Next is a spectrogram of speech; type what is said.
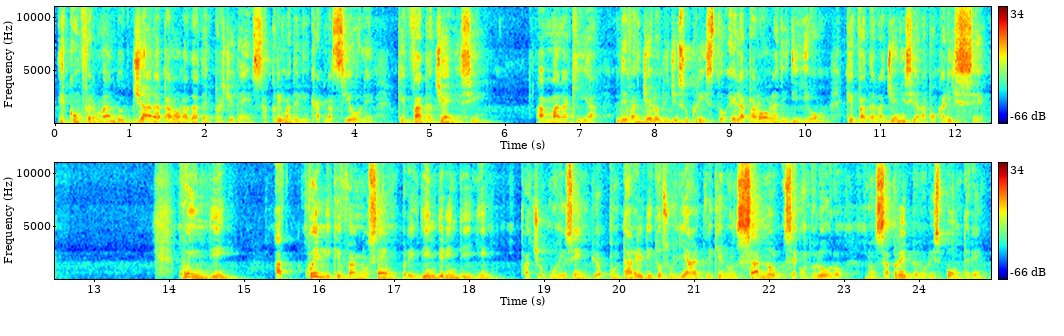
e confermando già la parola data in precedenza, prima dell'incarnazione, che va da Genesi a Malachia, l'Evangelo di Gesù Cristo è la parola di Dio che va dalla Genesi all'Apocalisse. Quindi a quelli che vanno sempre i dindirindini Faccio un esempio, puntare il dito sugli altri che non sanno, secondo loro, non saprebbero rispondere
